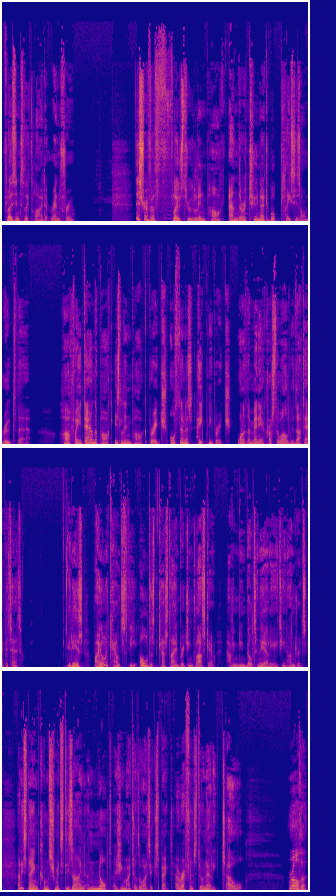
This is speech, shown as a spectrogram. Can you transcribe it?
flows into the Clyde at Renfrew. This river flows through Linn Park, and there are two notable places en route there. Halfway down the park is Linn Park Bridge, also known as Ha'penny Bridge, one of the many across the world with that epithet. It is, by all accounts, the oldest cast iron bridge in Glasgow, having been built in the early 1800s, and its name comes from its design and not, as you might otherwise expect, a reference to an early toll. Rather,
